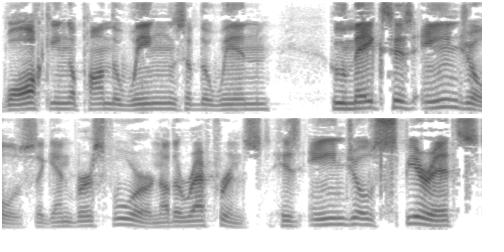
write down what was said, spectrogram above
walking upon the wings of the wind, who makes his angels, again, verse 4, another reference, his angels spirits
